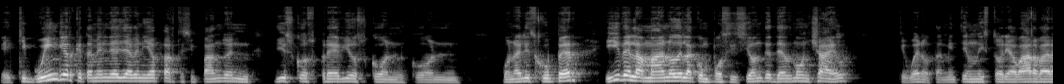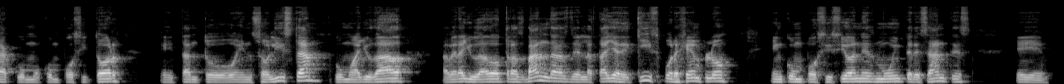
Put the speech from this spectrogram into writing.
eh, Kip Winger, que también ya venía participando en discos previos con, con, con, Alice Cooper, y de la mano de la composición de Desmond Child, que bueno, también tiene una historia bárbara como compositor, eh, tanto en solista como ayudado, haber ayudado a otras bandas de la talla de Kiss, por ejemplo, en composiciones muy interesantes. Eh,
